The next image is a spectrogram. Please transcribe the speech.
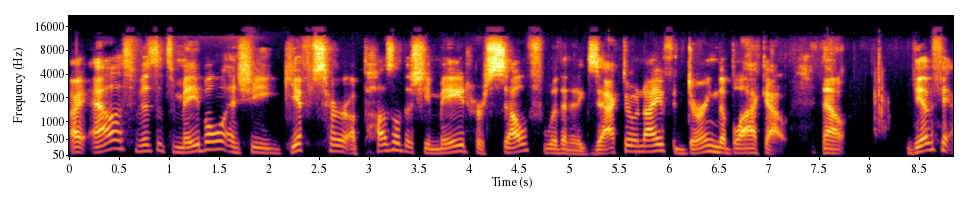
All right, Alice visits Mabel and she gifts her a puzzle that she made herself with an exacto knife during the blackout. Now, the other thing,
